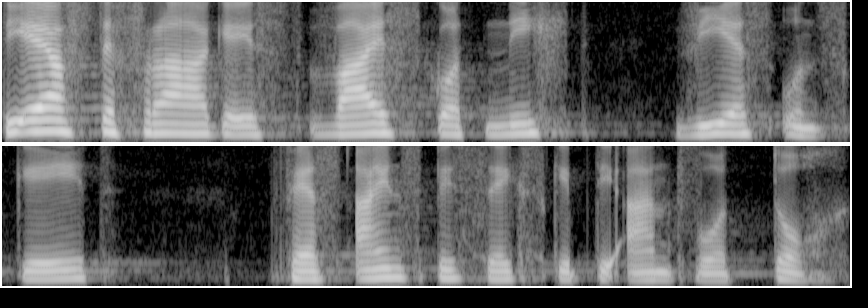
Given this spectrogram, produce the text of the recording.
Die erste Frage ist, weiß Gott nicht, wie es uns geht? Vers 1 bis 6 gibt die Antwort, doch,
